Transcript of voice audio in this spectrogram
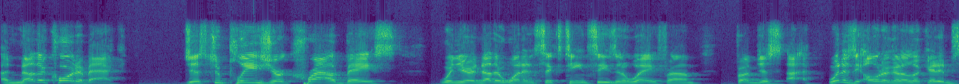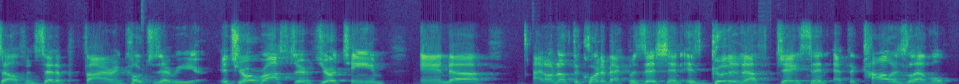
another quarterback just to please your crowd base when you're another one in 16 season away from from just I, when is the owner going to look at himself instead of firing coaches every year? It's your roster, it's your team, and uh, I don't know if the quarterback position is good enough, Jason, at the college level,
